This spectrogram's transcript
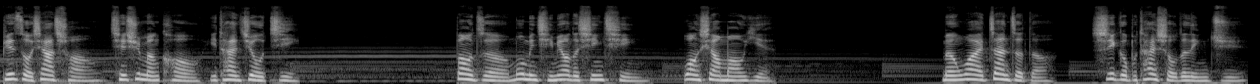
边走下床，前去门口一探究竟。抱着莫名其妙的心情望向猫眼。门外站着的是一个不太熟的邻居。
